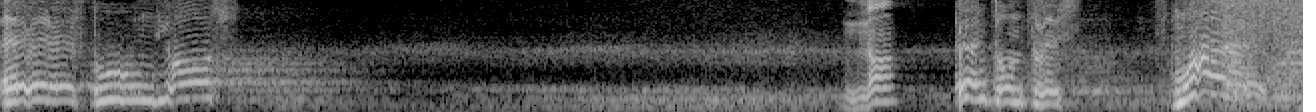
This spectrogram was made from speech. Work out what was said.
¿Eres tú un dios? No. Entonces, muere.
